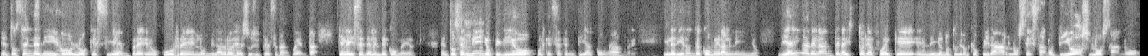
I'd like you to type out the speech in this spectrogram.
Entonces él le dijo lo que siempre ocurre en los milagros de Jesús, si ustedes se dan cuenta, que le dice, denle de comer. Entonces el niño pidió porque se sentía con hambre y le dieron de comer al niño. De ahí en adelante la historia fue que el niño no tuvieron que operarlo, se sanó, Dios lo sanó,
